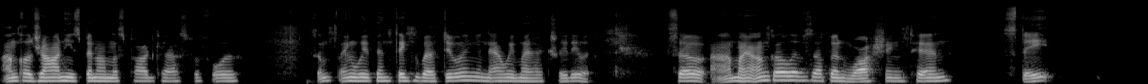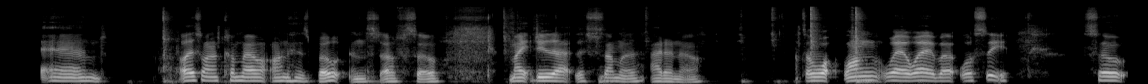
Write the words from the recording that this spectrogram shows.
Uncle John, he's been on this podcast before. Something we've been thinking about doing, and now we might actually do it. So, uh, my uncle lives up in Washington State, and I just want to come out on his boat and stuff, so might do that this summer. I don't know. It's a long way away, but we'll see. So,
